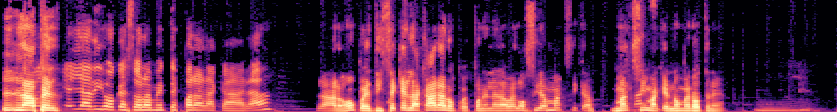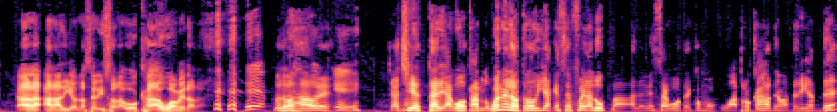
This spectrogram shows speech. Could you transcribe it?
La per- Que ella dijo que solamente es para la cara. claro, pues dice que en la cara no puedes ponerle la velocidad máxima, máxima que es número 3. Mm. A la, a la diabla se le hizo la boca agua, mira. Tú lo sabes. ¿Qué? Chachi estaría agotando. Bueno, el otro día que se fue la luz para le se agoté como cuatro cajas de baterías de.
